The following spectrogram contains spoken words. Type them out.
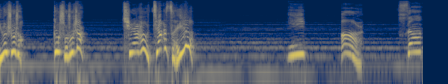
你们说说。”给我数出声，居然还有家贼了！一、二、三、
